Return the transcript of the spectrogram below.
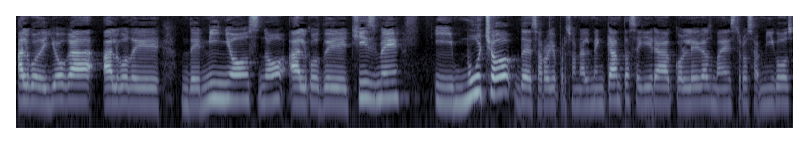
algo de yoga, algo de, de niños, ¿no? algo de chisme y mucho de desarrollo personal. Me encanta seguir a colegas, maestros, amigos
